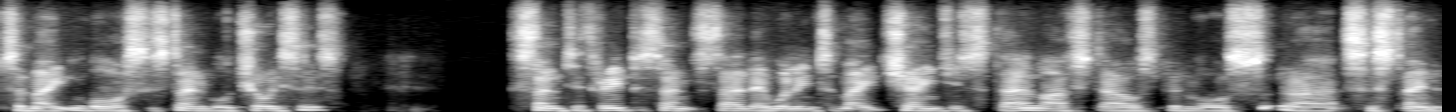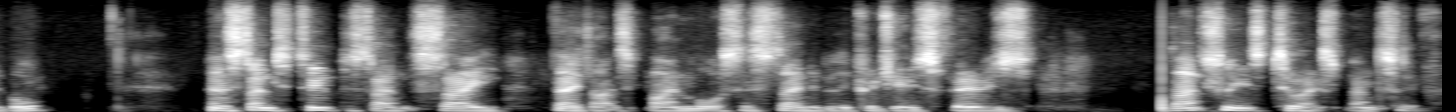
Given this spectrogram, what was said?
to make more sustainable choices, 73% say they're willing to make changes to their lifestyles to be more uh, sustainable. And 72% say they'd like to buy more sustainably produced foods, but actually it's too expensive.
